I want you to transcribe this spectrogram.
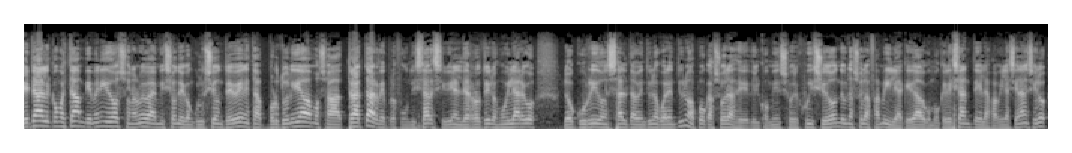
¿Qué tal? ¿Cómo están? Bienvenidos a una nueva emisión de Conclusión TV. En esta oportunidad vamos a tratar de profundizar, si bien el derrotero es muy largo, lo ocurrido en Salta 2141 a pocas horas de- del comienzo del juicio, donde una sola familia ha quedado como creyente, la familia Senáncelo.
